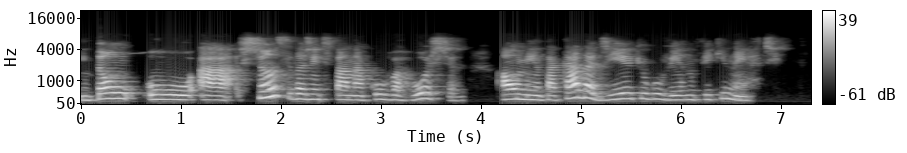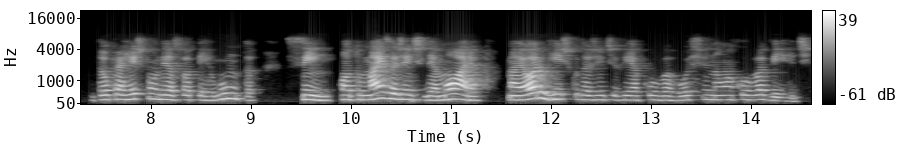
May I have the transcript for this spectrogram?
Então, o, a chance da gente estar na curva roxa aumenta a cada dia que o governo fica inerte. Então, para responder a sua pergunta, sim, quanto mais a gente demora, maior o risco da gente ver a curva roxa e não a curva verde,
